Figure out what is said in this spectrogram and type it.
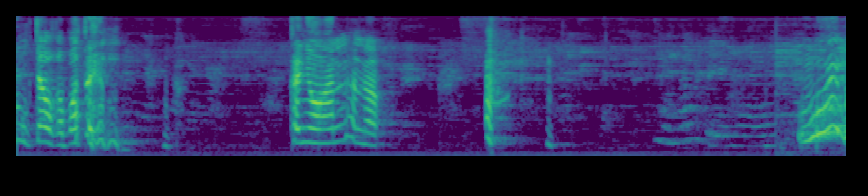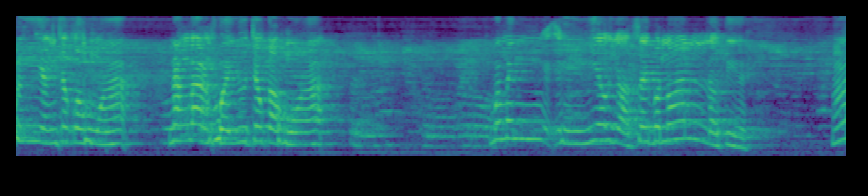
ลูกเจ้ากับบ่เต็มขย้อนหั่นน่ะ อีหยังเจ้าก็หัว นั่งล่างถวยอยู่เจ้าก็หัว มันเป็นเอ่อเหี่ยวหยอดใส่บ่นอนแล้วติฮะ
